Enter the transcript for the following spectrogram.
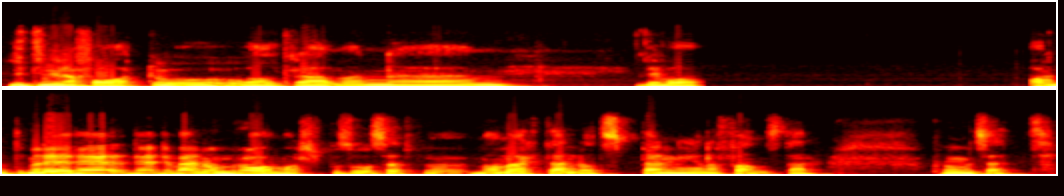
lite mera fart och, och allt det där, men ehm, det var inte. Men det, det, det, det var ändå en bra match på så sätt. För man märkte ändå att spänningarna fanns där på något sätt.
